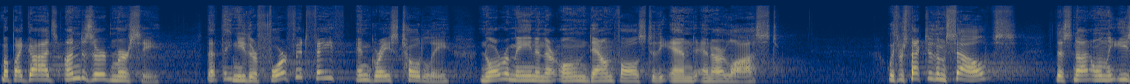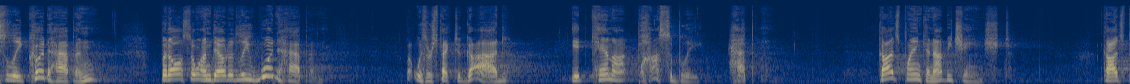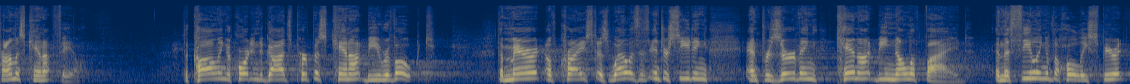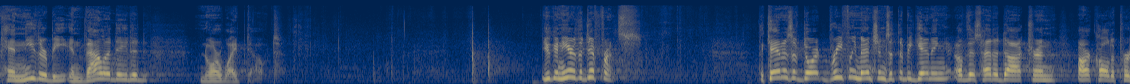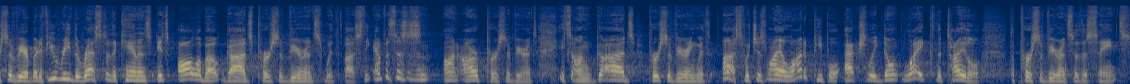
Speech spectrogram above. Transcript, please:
but by God's undeserved mercy that they neither forfeit faith and grace totally, nor remain in their own downfalls to the end and are lost. With respect to themselves, this not only easily could happen, but also undoubtedly would happen. But with respect to God, it cannot possibly happen. God's plan cannot be changed. God's promise cannot fail. The calling according to God's purpose cannot be revoked. The merit of Christ, as well as his interceding and preserving, cannot be nullified. And the sealing of the Holy Spirit can neither be invalidated nor wiped out. You can hear the difference. The canons of Dort briefly mentions at the beginning of this head of doctrine are called to persevere, but if you read the rest of the canons, it's all about God's perseverance with us. The emphasis isn't on our perseverance, it's on God's persevering with us, which is why a lot of people actually don't like the title, The Perseverance of the Saints.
